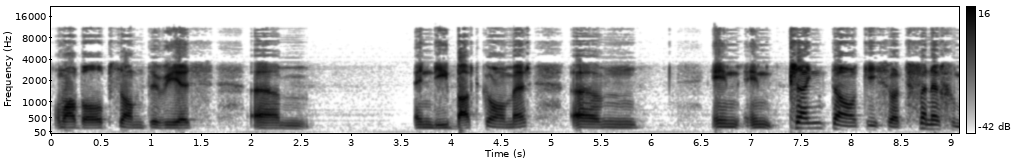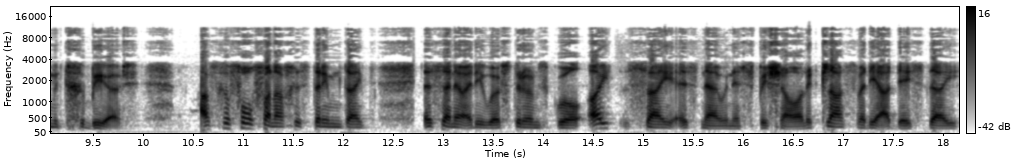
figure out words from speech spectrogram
om haar behulpsaam te wees ehm um, in die badkamer. Ehm um, en en klein taakies wat vinnig moet gebeur. As gevolg van haar gestremdheid is sy nou uit die hoofstroomskool uit. Sy is nou in 'n spesiale klas wat die Adestai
